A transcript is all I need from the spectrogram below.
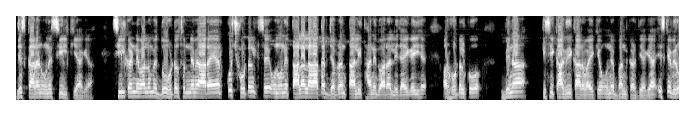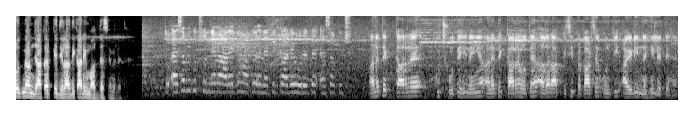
जिस कारण उन्हें सील किया गया। सील करने वालों में दो होटल सुनने में आ रहे हैं और कुछ होटल से उन्होंने ताला लगाकर जबरन ताली थाने द्वारा ले जाई गई है और होटल को बिना किसी कागज़ी कार्रवाई के उन्हें बंद कर दिया गया। इसके विरोध में हम जाकर के जिलाधिकारी महोदय से मिले थे। तो ऐसा भी कुछ सुनने कि वहाँ कोई अनैतिक कार्य हो रहे थे, ऐसा कुछ? अनैतिक कार्य कुछ होते ही नहीं है। अनैतिक कार्य होते हैं अगर आप किसी प्रकार से उनकी आईडी नहीं लेते हैं।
